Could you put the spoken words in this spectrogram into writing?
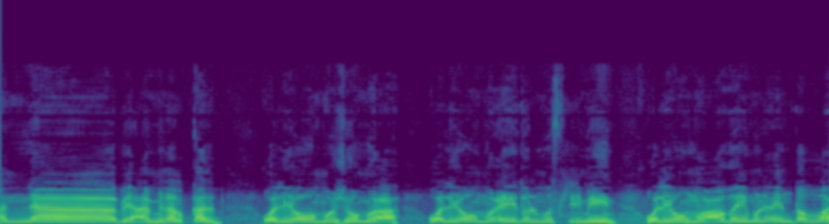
النابع من القلب. واليوم جمعة واليوم عيد المسلمين واليوم عظيم عند الله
